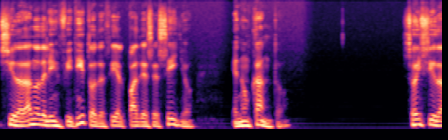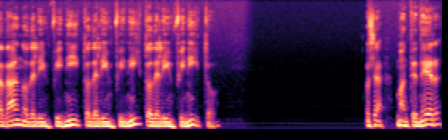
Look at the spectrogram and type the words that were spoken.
ciudadanos del infinito, decía el Padre Cecilio en un canto. Soy ciudadano del infinito, del infinito, del infinito. O sea, mantener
